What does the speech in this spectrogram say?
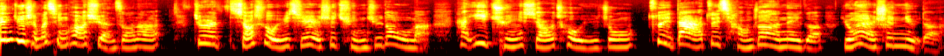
根据什么情况选择呢？就是小丑鱼其实也是群居动物嘛，它一群小丑鱼中最大最强壮的那个永远是女的，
